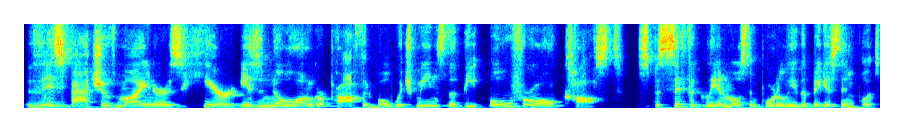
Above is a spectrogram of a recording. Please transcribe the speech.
this batch of miners here is no longer profitable, which means that the overall cost, specifically and most importantly, the biggest input,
